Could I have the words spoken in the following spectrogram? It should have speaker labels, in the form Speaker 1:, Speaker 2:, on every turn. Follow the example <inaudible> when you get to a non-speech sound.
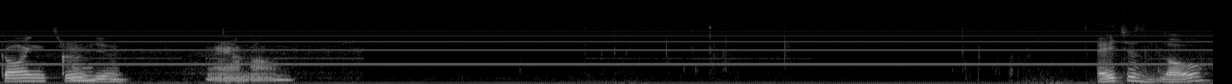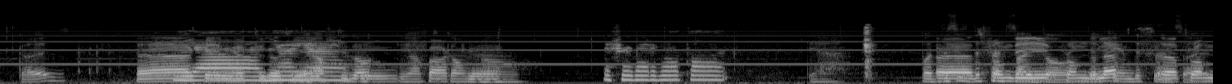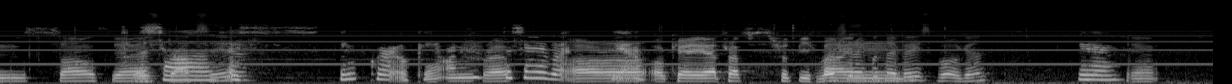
Speaker 1: going through
Speaker 2: Mhm.
Speaker 1: here?
Speaker 2: I don't know.
Speaker 3: H is low, guys.
Speaker 1: Uh, okay, we have to go
Speaker 2: Yeah,
Speaker 1: to
Speaker 3: You have to go. You have
Speaker 1: fuck,
Speaker 3: to come
Speaker 1: uh,
Speaker 3: now.
Speaker 2: I forgot about that.
Speaker 3: Yeah. But this
Speaker 1: Uh,
Speaker 3: is
Speaker 1: it's from
Speaker 3: different side
Speaker 1: the
Speaker 3: though.
Speaker 1: from
Speaker 3: they
Speaker 1: the
Speaker 3: came
Speaker 1: left,
Speaker 3: different
Speaker 1: uh,
Speaker 3: side.
Speaker 1: from south. Yeah,
Speaker 3: There's traps here.
Speaker 2: I think we're okay on
Speaker 1: Traps
Speaker 2: this area, but
Speaker 1: are
Speaker 2: yeah.
Speaker 1: okay. Yeah, traps should be fine.
Speaker 3: Where should I put my base, bro? Again?
Speaker 2: here,
Speaker 1: Yeah,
